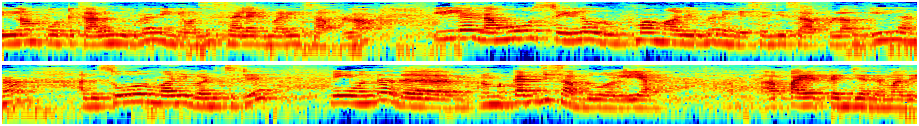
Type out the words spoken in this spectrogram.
எல்லாம் போட்டு கலந்து கூட நீங்கள் வந்து சேலட் மாதிரி சாப்பிட்லாம். இல்லை நம்ம ஊர் ஸ்டைலில் ஒரு உப்புமா மாதிரி கூட நீங்கள் செஞ்சு சாப்பிட்லாம். இல்லைன்னா அதை சோறு மாதிரி வடிச்சிட்டு நீங்கள் வந்து அதை நம்ம கஞ்சி சாப்பிடுவோம் இல்லையா? பயற்கஞ்சி பயர் கஞ்சி அந்த மாதிரி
